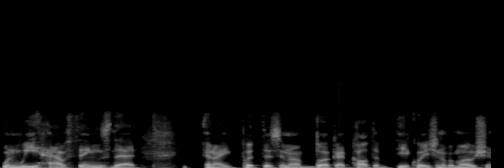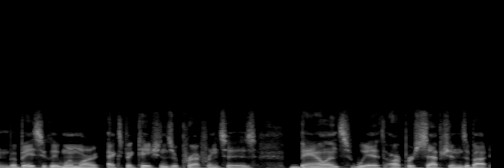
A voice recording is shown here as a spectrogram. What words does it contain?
when we have things that and I put this in a book, I call it the, the equation of emotion. But basically, when our expectations or preferences balance with our perceptions about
